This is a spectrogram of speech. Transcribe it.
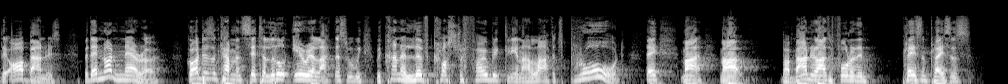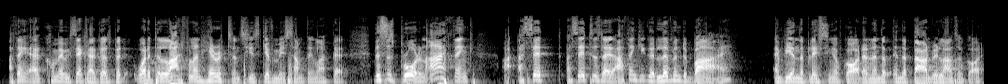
There are boundaries, but they're not narrow. God doesn't come and set a little area like this where we, we kind of live claustrophobically in our life. It's broad. They, my, my, my boundary lines have fallen in pleasant places. I think, I can't remember exactly how it goes, but what a delightful inheritance He's given me, something like that. This is broad. And I think, I, I said, I said to this lady, I think you could live in Dubai and be in the blessing of God and in the, in the boundary lines of God.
